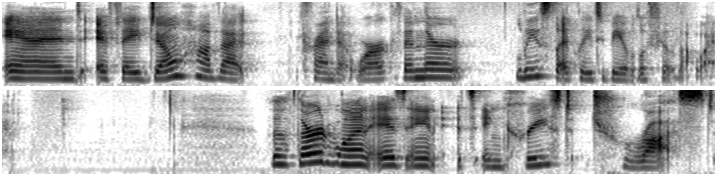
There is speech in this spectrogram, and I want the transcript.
And if they don't have that friend at work, then they're least likely to be able to feel that way. The third one is in it's increased trust.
